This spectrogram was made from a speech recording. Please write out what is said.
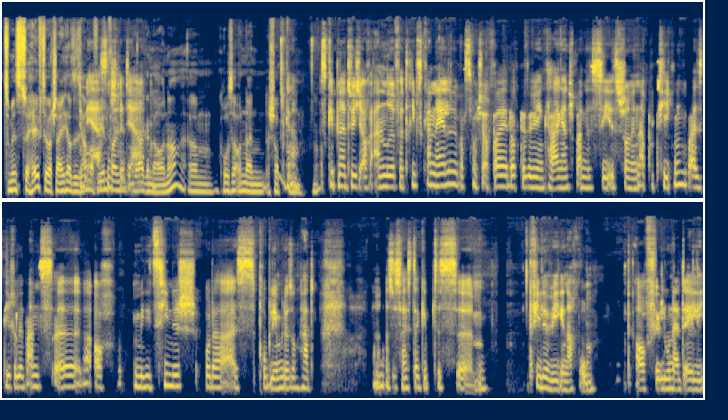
zumindest zur Hälfte wahrscheinlich, also sie Im haben auf jeden Fall, Schritt, ja. ja. genau, ne? Ähm, großer Online-Shop. Genau. ne? Es gibt natürlich auch andere Vertriebskanäle, was zum Beispiel auch bei Dr. Vivian Karl ganz spannend ist, sie ist schon in Apotheken, weil sie die Relevanz äh, auch medizinisch oder als Problemlösung hat. Also das heißt, da gibt es ähm, viele Wege nach Rom auch für Luna Daily.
